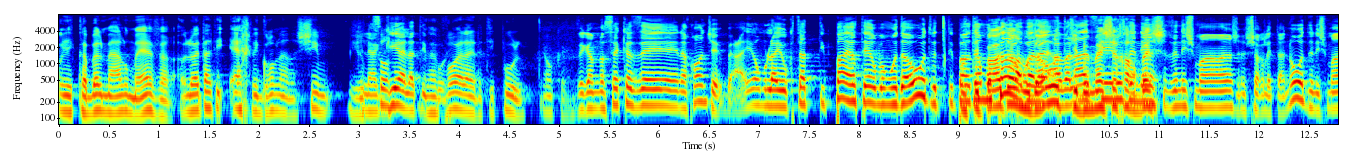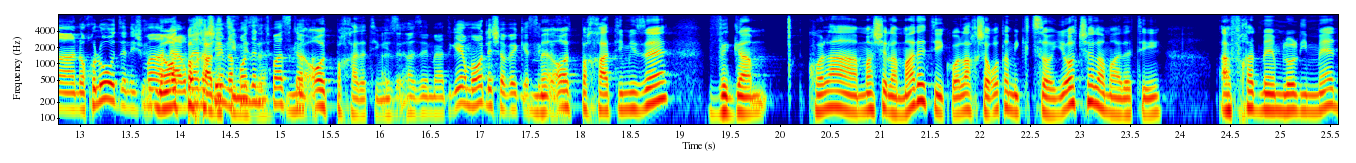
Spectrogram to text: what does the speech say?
הוא יקבל מעל ומעבר. לא ידעתי איך לגרום לאנשים לרצות להגיע לטיפול. לבוא אליי לטיפול. אוקיי. זה גם נושא כזה, נכון, שהיום אולי הוא קצת טיפה יותר במודעות וטיפה יותר מוכר, יותר אבל, מודעות, אבל אז כאילו זה, הרבה נש, ש- זה נשמע שרלטנות, זה נשמע נוכלות, זה נשמע להרבה אנשים, נכון? מזה. זה נתפס ככה. מאוד פחדתי אז, מזה. אז זה מאתגר מאוד לשווק עסק כזה. מאוד פחדתי מזה, וגם כל ה, מה שלמדתי, כל ההכשרות המקצועיות שלמדתי, אף אחד מהם לא לימד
